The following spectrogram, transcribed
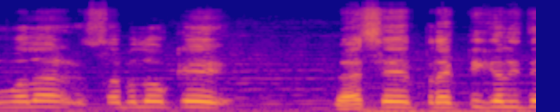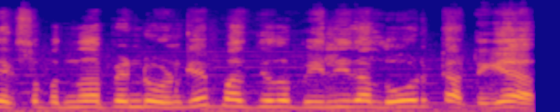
ਮਤਲਬ ਸਮਝ ਲਓ ਕਿ ਵੈਸੇ ਪ੍ਰੈਕਟੀਕਲੀ ਤੇ 115 ਪਿੰਡ ਹੋਣਗੇ, ਪਰ ਜਦੋਂ ਬਿਜਲੀ ਦਾ ਲੋਡ ਘਟ ਗਿਆ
